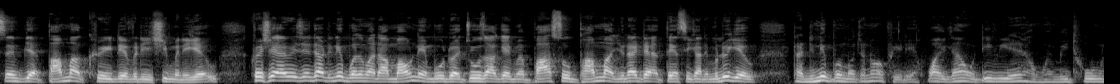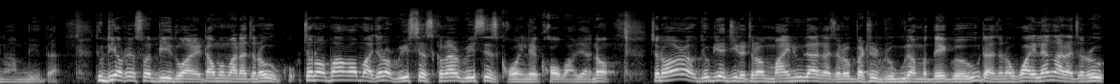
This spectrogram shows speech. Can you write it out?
ဆင်းပြက်ဘာမှ creativity ရှိမနေခဲ့ဘူး Christian Eriksen တောက်ဒီနေ့ပွဲစဉ်မှာဒါမောင်းနှင်ဖို့အတွက်စူးစမ်းခဲ့ပြီးဘာဆိုဘာမှ United အသင်းစီကနေမတွေ့ခဲ့ဘူးဒါဒီနေ့ပွဲမှာကျွန်တော်အဖေလေး white line ကို TV ထဲတောင်ဝင်ပြီးထိုးလာမသိတာသူတယောက်တည်းဆွဲပြေးသွားတယ်တောင်ပေါ်မှာဒါကျွန်တော်တို့ကျွန်တော်မှားကောင်းမှကျွန်တော် racist ခင်ဗျာ racist ခေါ်ရင်လည်းခေါ်ပါဗျာနော်ကျွန်တော်ကတော့ရုပ်တရက်ကြည့်တယ်ကျွန်တော် Minula ဒါကျွန်တော် Patrick Drogula မသေးဘူးဒါကျွန်တော် white line ကဒါကျွန်တော်တို့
